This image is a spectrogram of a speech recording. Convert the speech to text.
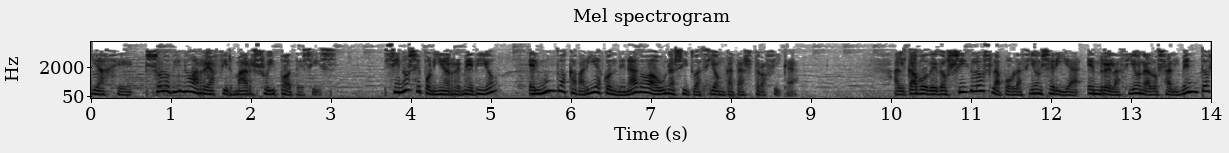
viaje solo vino a reafirmar su hipótesis. Si no se ponía remedio, el mundo acabaría condenado a una situación catastrófica. Al cabo de dos siglos, la población sería, en relación a los alimentos,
